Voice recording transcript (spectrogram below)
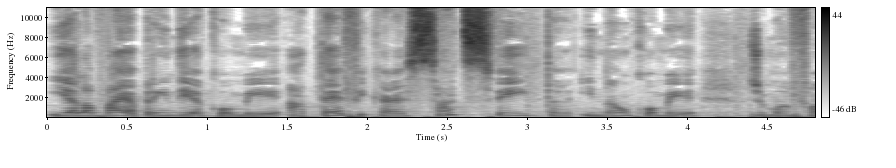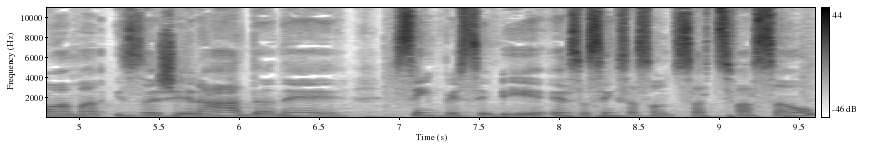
e ela vai aprender a comer até ficar satisfeita e não comer de uma forma exagerada, né, sem perceber essa sensação de satisfação,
